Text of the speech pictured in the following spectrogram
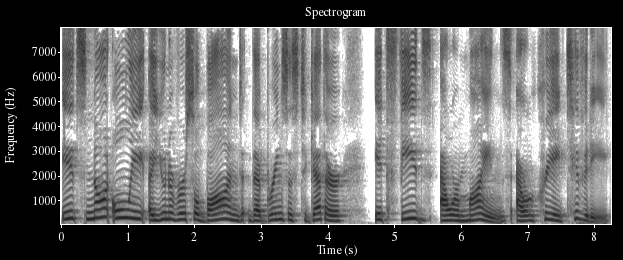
It's not only a universal bond that brings us together, it feeds our minds, our creativity,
